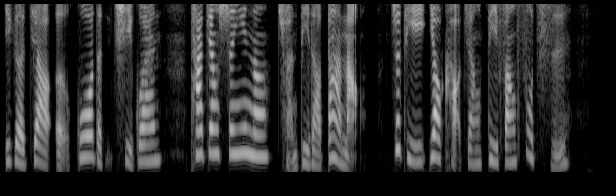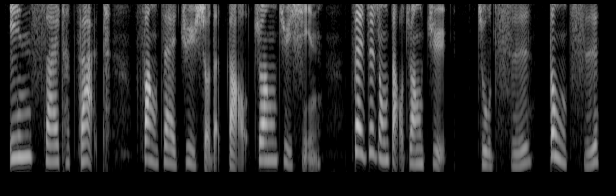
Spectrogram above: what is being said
一个叫耳郭的器官，它将声音呢传递到大脑。这题要考将地方副词 inside that 放在句首的倒装句型。在这种倒装句，主词、动词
